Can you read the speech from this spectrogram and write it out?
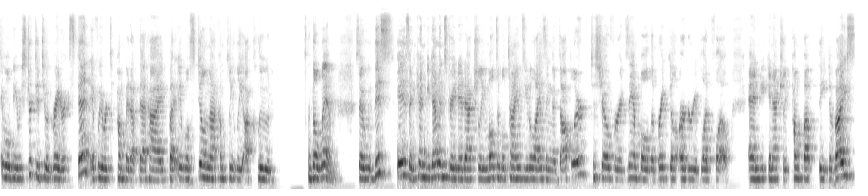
it will be restricted to a greater extent if we were to pump it up that high, but it will still not completely occlude the limb. So this is and can be demonstrated actually multiple times utilizing a Doppler to show, for example, the brachial artery blood flow. And you can actually pump up the device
